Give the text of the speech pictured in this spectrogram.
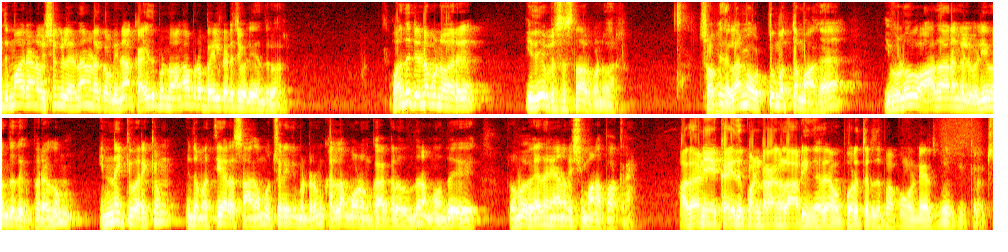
இது மாதிரியான விஷயங்கள் என்ன நடக்கும் அப்படின்னா கைது பண்ணுவாங்க அப்புறம் பெயில் கிடச்சி வெளியே வந்துருவார். வந்துட்டு என்ன பண்ணுவார்? இதே பிஸ்னஸ் தான் அவர் பண்ணுவார். ஸோ அப்போ இதெல்லாமே ஒட்டுமொத்தமாக இவ்வளோ ஆதாரங்கள் வெளிவந்ததுக்கு பிறகும் இன்னைக்கு வரைக்கும் இந்த மத்திய அரசாங்கம் உச்சநீதிமன்றம் கள்ளமௌனம் காக்கிறது வந்து நம்ம வந்து ரொம்ப வேதனையான விஷயமா நான் பார்க்குறேன் அதானியை கைது பண்ணுறாங்களா அப்படிங்கிறத நம்ம பொறுத்திருந்து பார்ப்போம். நேரத்துக்கு இருக்கிறேன்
